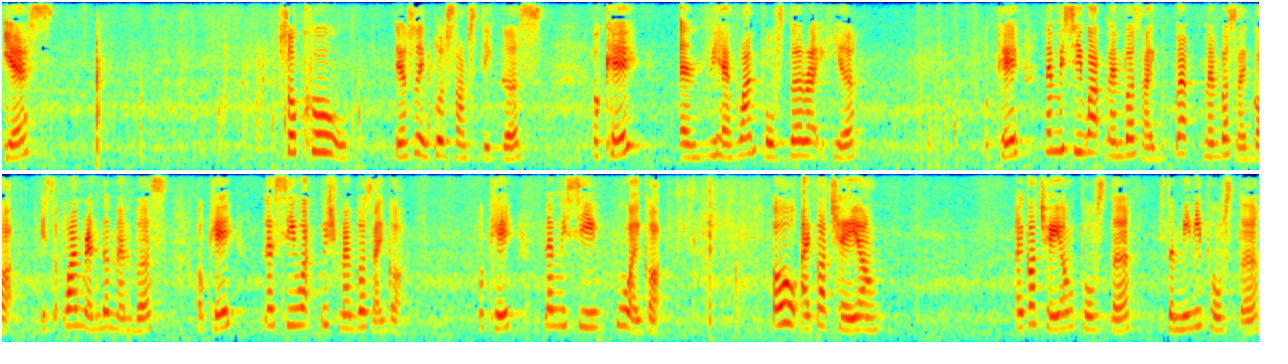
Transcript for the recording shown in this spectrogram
Yes. So cool. They also include some stickers. Okay and we have one poster right here. Okay let me see what members I what members I got. It's one random members. Okay let's see what which members I got. Okay let me see who I got. Oh I got Chaeyoung I got Chaeyoung poster. It's a mini poster.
